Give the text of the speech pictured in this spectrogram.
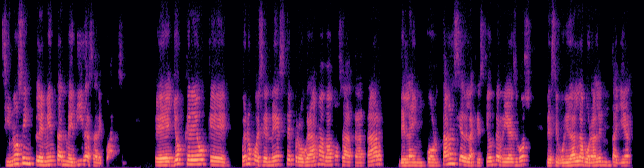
si no se implementan medidas adecuadas. Eh, yo creo que, bueno, pues en este programa vamos a tratar de la importancia de la gestión de riesgos de seguridad laboral en un taller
